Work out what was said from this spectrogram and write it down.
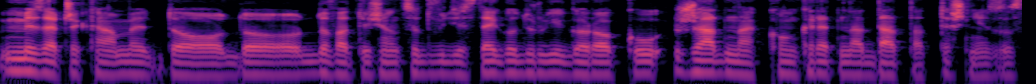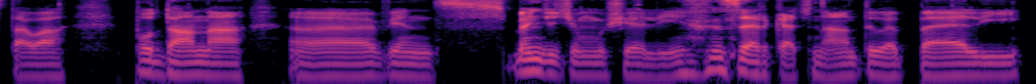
my zaczekamy do, do, do 2022 roku. Żadna konkretna data też nie została podana, więc będziecie musieli zerkać na antyweb.pl i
